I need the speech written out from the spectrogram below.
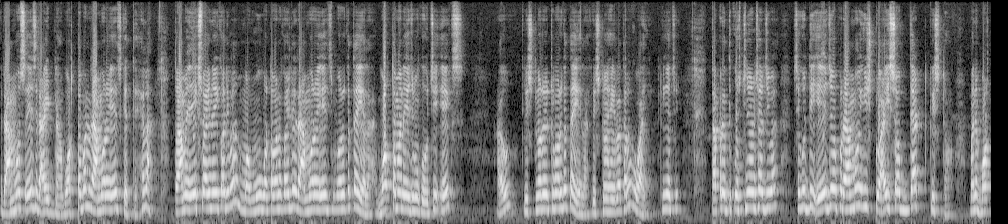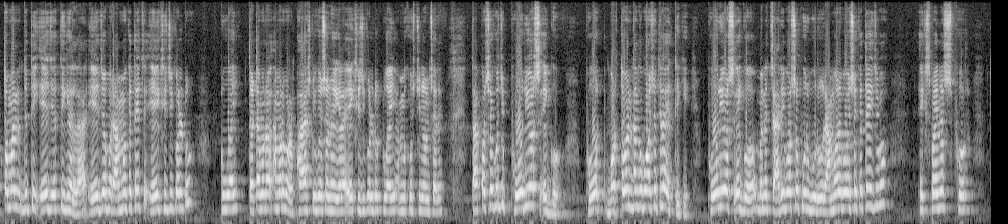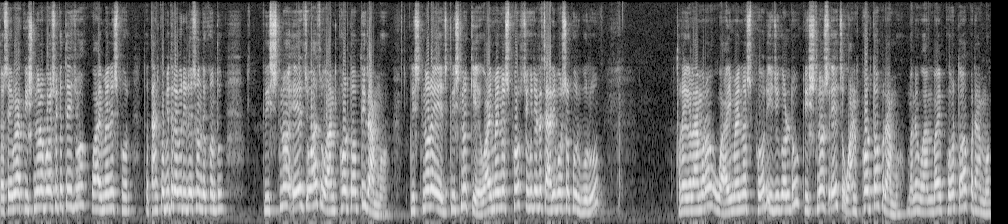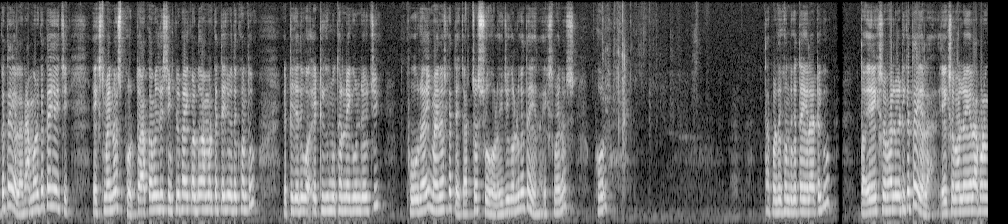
Ram's age right ନା ବର୍ତ୍ତମାନ ରାମର ଏଜ୍ କେତେ ହେଲା ତ ଆମେ ଏକ୍ସ ୱାଇ ନେଇ କରିବା ମୁଁ ବର୍ତ୍ତମାନ କହିଲି ରାମର ଏଜ୍ ମୋର କେତେ ହେଇଗଲା ବର୍ତ୍ତମାନ ଏଜ୍ ମୁଁ କହୁଛି ଏକ୍ସ ଆଉ କୃଷ୍ଣର ଏଠି ମୋର କେତେ ହେଇଗଲା କୃଷ୍ଣ ହେଇଗଲା ତାର ୱାଇ ଠିକ୍ ଅଛି ତାପରେ କୋଶ୍ଚିନ୍ ଅନୁସାରେ ଯିବା ସେ କହୁଛି the age of Ram is twice of that Krishna ମାନେ ବର୍ତ୍ତମାନ ଯଦି ଏଜ୍ ଏତିକି ହେଲା ଏଜ୍ ଅଫ୍ ରାମ କେତେ ହେଇଛି x is equal to two y তো এটা আমার আমার কোণ ফার্স্ট ইকুয়েসন হয়ে গেল x is equal to two y আমি কোশ্চিন অনুসারে তারপর সে কুছি ফোর ইয়ার্স এগো ফোর বর্তমান তাঙ্ক বয়স লা এতিকি ফোর ইয়ার্স এগো মানে চারি বর্ষ পূর্বর রামর বয়স কেতে হয়ে এক্স মাইনস ফোর তো সেইভাবে কৃষ্ণর বয়স কেতে হয়ে ওয়াই মাইনস ফোর তো তাঙ্ক ভিতরে এবার রিলেসন দেখুন Krishna age was one fourth of the Ram কৃষ্ণর age Krishna কে ওয়াই মাইনস ফোর সে কুছি এটা চারি বর্ষ পূর্বর তো রইগলা আমার y minus four is equal to Krishna's age one fourth of Ram মানে one by fourth of Ram কেতে গেল রামর কেতে যাইছি এক্স মাইনস ফোর তো আকু আমি যদি সিম্প্লিফাই করদেবা আমার কেতে যাব দেখন্তু এটি যদি এটিকে মু থর নেই গুণ যাচ্ছি ফোর আই মাইনস কেতে চারশো ষোহল ইজ ইকাল টু কেতে গেল এক্স মাইনস ফোর তারপর দেখুন কেতে গেল এটিকে তো এক্সর ভ্যালু এটি কেতে গেল এক্সর ভ্যালু হয়ে গেল আপনার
